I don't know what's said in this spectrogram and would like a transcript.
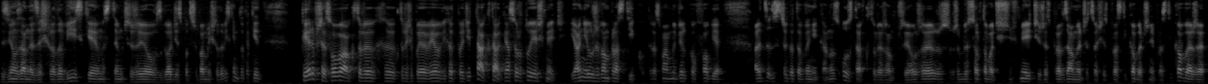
związane ze środowiskiem, z tym, czy żyją w zgodzie z potrzebami środowiskiem, to takie pierwsze słowa, których, które się pojawiają w ich odpowiedzi, tak, tak, ja sortuję śmieci, ja nie używam plastiku. Teraz mamy wielką fobię, ale z czego to wynika? No z ustaw, które rząd przyjął, że, żeby sortować śmieci, że sprawdzamy, czy coś jest plastikowe, czy nie plastikowe, że,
